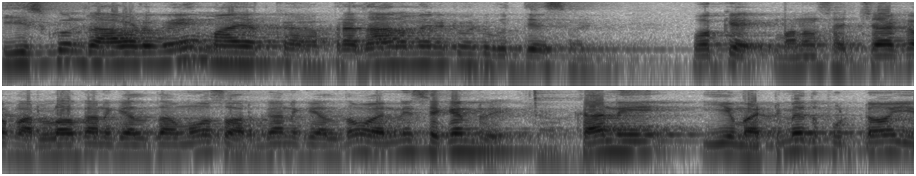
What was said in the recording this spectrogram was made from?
తీసుకుని రావడమే మా యొక్క ప్రధానమైనటువంటి ఉద్దేశం అండి. ఓకే మనం సచ్చాక పరలోకానికి వెళ్తామో స్వర్గానికి వెళ్తామో అన్నీ సెకండరీ. కానీ ఈ మట్టి మీద పుట్టాం ఈ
